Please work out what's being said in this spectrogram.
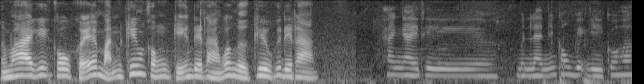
ngày mai cái cô khỏe mạnh kiếm công chuyện đi làm có người kêu cái đi làm. Hàng ngày thì mình làm những công việc gì cô ha?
